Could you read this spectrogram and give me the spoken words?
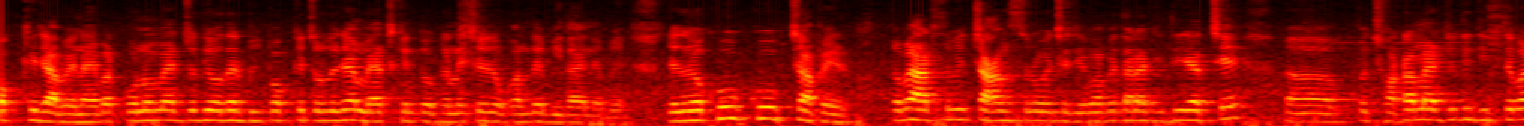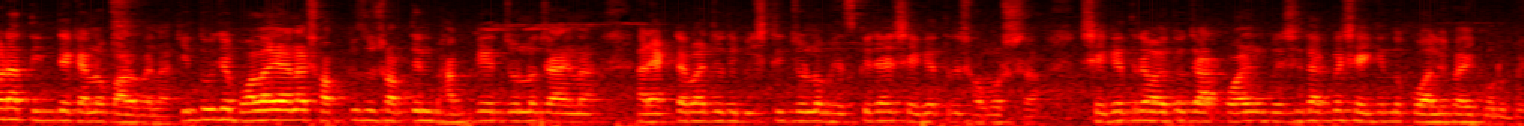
পক্ষে যাবে না, এবার কোনো ম্যাচ যদি ওদের বিপক্ষে চলে যায়, ম্যাচ কিন্তু ওখানে এসে ওখান থেকে বিদায় নেবে। যেজন্য খুব খুব চাপের। তবে আরসিবির চান্স রয়েছে, যেভাবে তারা জিতে যাচ্ছে ছটা ম্যাচ যদি জিততে পারে আর তিনটে কেন পারবে না? কিন্তু যে বলা যায় না সব কিছু সব দিন ভাগ্যের জন্য যায় না, আর একটা ম্যাচ যদি বৃষ্টির জন্য ভেসকে যায়, সেক্ষেত্রে সমস্যা। সেক্ষেত্রে হয়তো যার পয়েন্ট বেশি থাকবে, সেই কিন্তু কোয়ালিফাই করবে।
